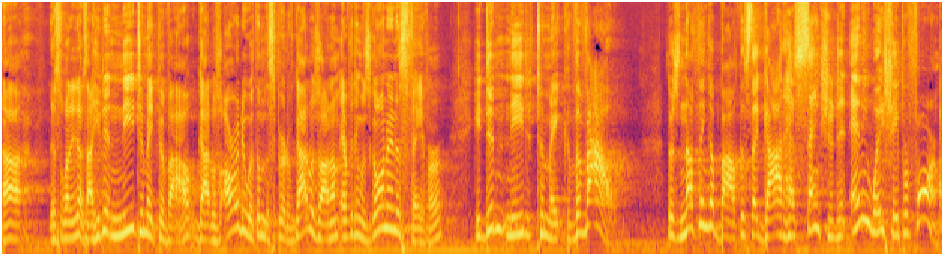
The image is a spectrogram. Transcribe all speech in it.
uh, this is what he does. Now, he didn't need to make the vow. God was already with him. The Spirit of God was on him. Everything was going in his favor. He didn't need to make the vow. There's nothing about this that God has sanctioned in any way, shape, or form.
